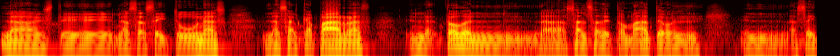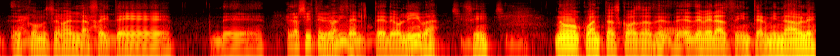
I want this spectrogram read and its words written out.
la, este, las aceitunas, las alcaparras todo el, la salsa de tomate o el, el aceite, eh, ¿cómo se llama? El aceite de... El aceite de oliva. aceite de oliva, sí, No, cuántas cosas, Es, de, veras interminable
